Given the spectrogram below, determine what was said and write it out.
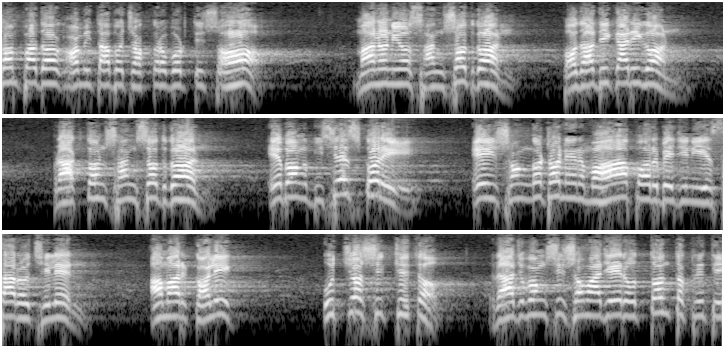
সম্পাদক অমিতাভ চক্রবর্তী সহ মাননীয় সাংসদগণ, পদাধিকারীগণ, প্রাক্তন সাংসদগণ এবং বিশেষ করে এই সংগঠনের মহাপর্বে যিনি এসআরও ছিলেন আমার কলিগ উচ্চ শিক্ষিত রাজবংশী সমাজের অত্যন্ত কৃতি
